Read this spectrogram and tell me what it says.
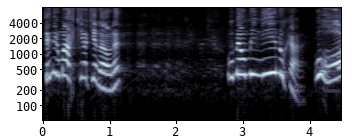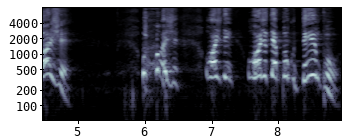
Tem nenhum Marquinho aqui não, né? O meu menino, cara, o Roger. O Roger, o Roger, tem, o Roger até há pouco tempo.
